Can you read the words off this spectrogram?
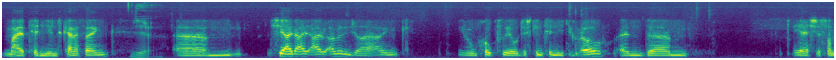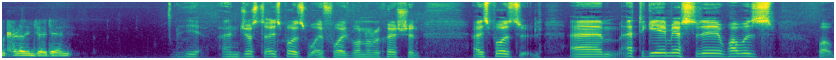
my opinions kind of thing. Yeah. Um, see, I, I, I really enjoy it. I think you know, hopefully it'll just continue to grow. And um, yeah, it's just something I really enjoy doing. Yeah, and just I suppose if I had one other question, I suppose um, at the game yesterday, what was what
